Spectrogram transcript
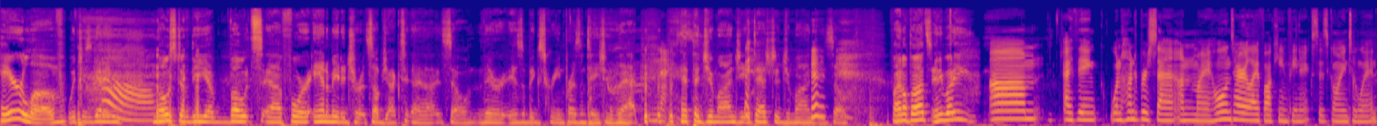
Hair Love, which is getting most of the uh, votes uh, for animated short subject. Uh, so there is a big screen presentation of that Nice. at the Jumanji, attached to Jumanji. So, final thoughts? Anybody? Um, I think 100% on my whole entire life, Joaquin Phoenix is going to win.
